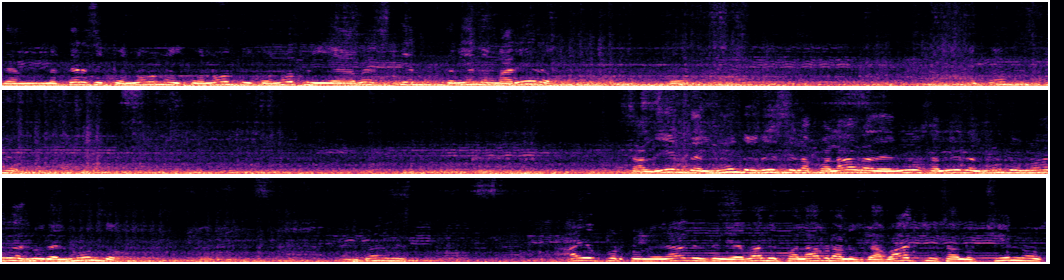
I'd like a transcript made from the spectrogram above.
de meterse con uno y con otro y con otro y a veces tienen- teniendo marido. Entonces, pues, salir del mundo, dice la palabra de Dios, salir del mundo, no hagas lo del mundo. Entonces, hay oportunidades de llevarle palabra a los gabachos, a los chinos,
